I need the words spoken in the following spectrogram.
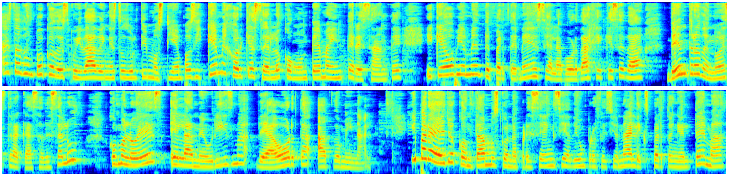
ha estado un poco descuidada en estos últimos tiempos y qué mejor que hacerlo con un tema interesante y que obviamente pertenece al abordaje que se da dentro de nuestra casa de salud, como lo es el aneurisma de aorta abdominal. Y para ello contamos con la presencia de un profesional experto en el tema,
